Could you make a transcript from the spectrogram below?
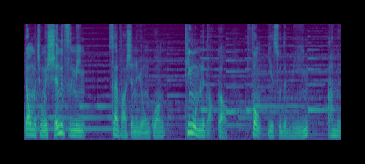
让我们成为神的子民，散发神的荣光。听我们的祷告，奉耶稣的名，阿门。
